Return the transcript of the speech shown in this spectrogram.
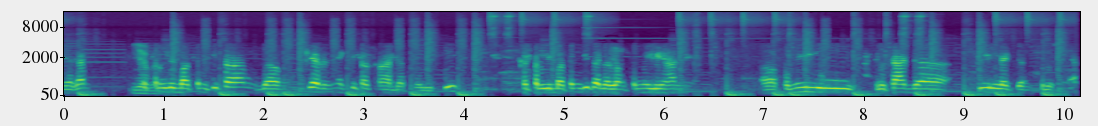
Ya kan? Ya, keterlibatan kita dalam care-nya kita terhadap politik keterlibatan kita dalam pemilihan uh, pemilu pilkada pileg dan seterusnya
